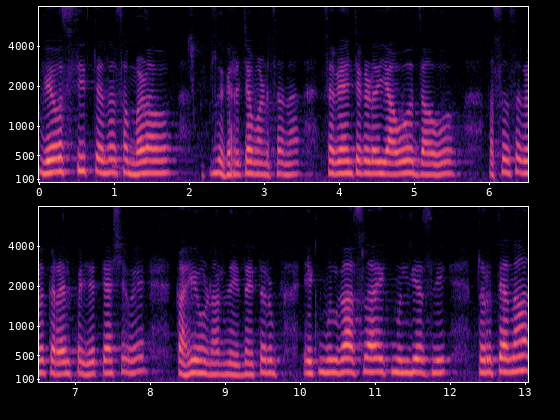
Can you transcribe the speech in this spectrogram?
व्यवस्थित त्यांना सांभाळावं घरच्या माणसांना सगळ्यांच्याकडं यावं जावं असं सगळं करायला पाहिजे. त्याशिवाय काही होणार नाही. नाहीतर एक मुलगा असला एक मुलगी असली तर त्यांना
